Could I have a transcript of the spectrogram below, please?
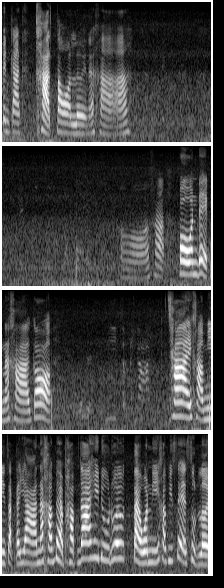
เป็นการขาดตอนเลยนะคะอ๋อค่ะ โปรวันเด็กนะคะก็ ใช่ค่ะมีจักรยานนะคะ แบบพับได้ให้ดูด้วยแต่วันนี้ค่ะพิเศษสุดเลย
